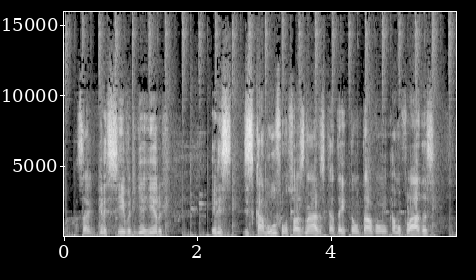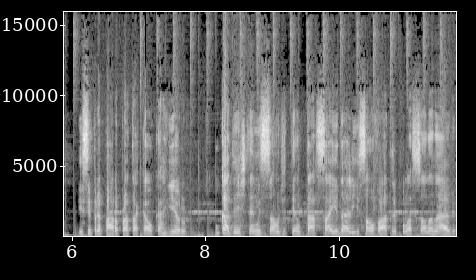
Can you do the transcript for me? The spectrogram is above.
uma raça agressiva de guerreiros. Eles descamuflam suas naves que até então estavam camufladas e se preparam para atacar o cargueiro. O cadete tem a missão de tentar sair dali e salvar a tripulação da nave.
